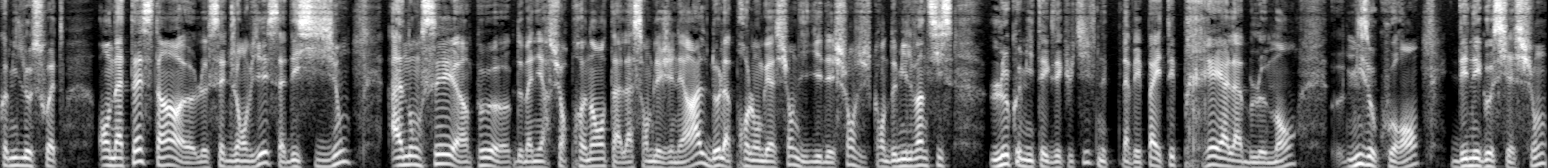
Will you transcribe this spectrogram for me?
comme il le souhaite. On atteste hein, euh, le 7 janvier sa décision annoncée un peu euh, de manière surprenante à l'Assemblée générale de la prolongation Didier Deschamps jusqu'en 2026. Le comité exécutif n'avait pas été préalablement euh, mis au courant des négociations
